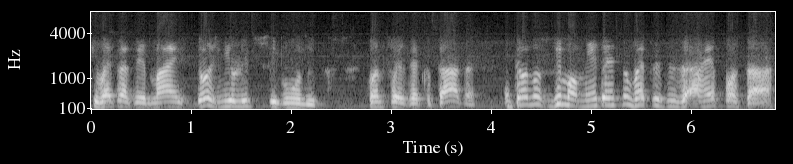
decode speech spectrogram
que vai trazer mais 2 mil litros por segundo quando for executada, então, no, de momento, a gente não vai precisar reforçar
